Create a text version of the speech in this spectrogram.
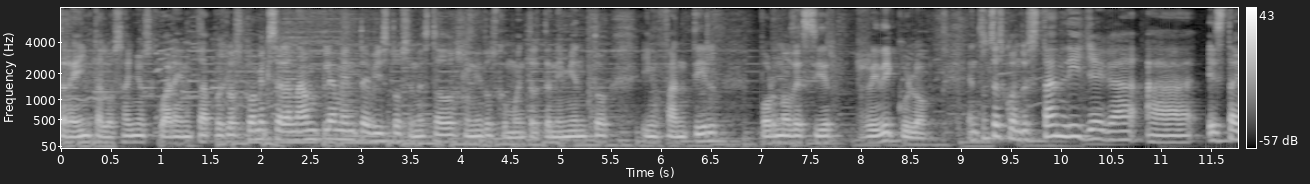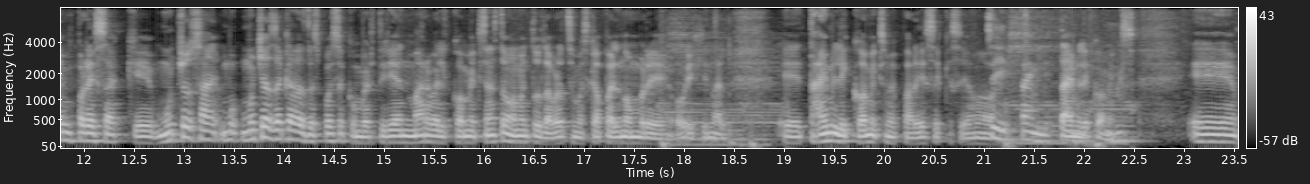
30, los años 40, pues los cómics eran ampliamente vistos en Estados Unidos como entretenimiento infantil, por no decir ridículo. Entonces cuando Stan Lee llega a esta empresa que muchos muchas décadas después se convertiría en Marvel Comics, en este momento la verdad se me escapa el nombre original, eh, Timely Comics me parece que se llamaba. Sí, Timely. Timely Comics. Eh,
